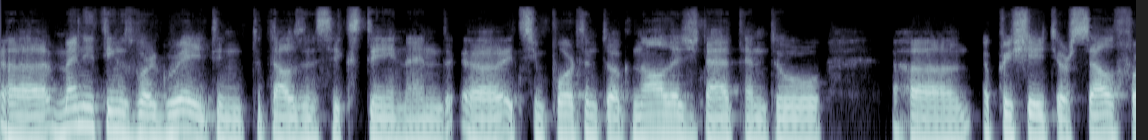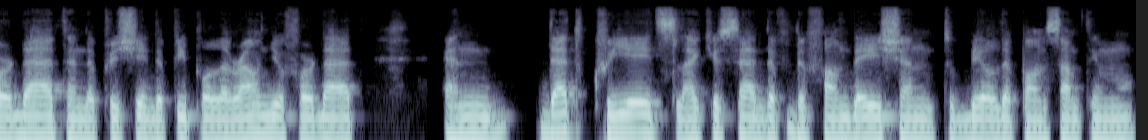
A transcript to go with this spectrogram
Uh, many things were great in 2016 and uh, it's important to acknowledge that and to uh, appreciate yourself for that and appreciate the people around you for that. And that creates like you said the, the foundation to build upon something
